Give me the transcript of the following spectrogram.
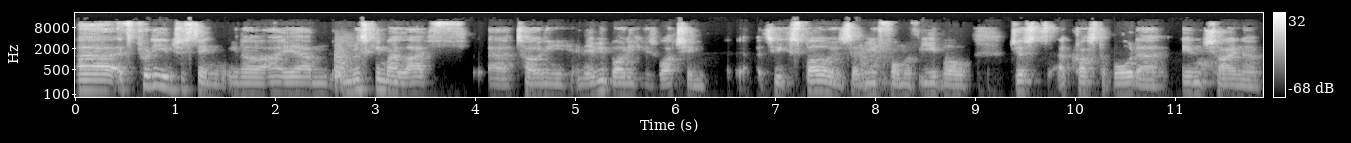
Uh, it's pretty interesting. You know, I um, I'm risking my life, uh, Tony, and everybody who's watching to expose a new form of evil just across the border in China.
